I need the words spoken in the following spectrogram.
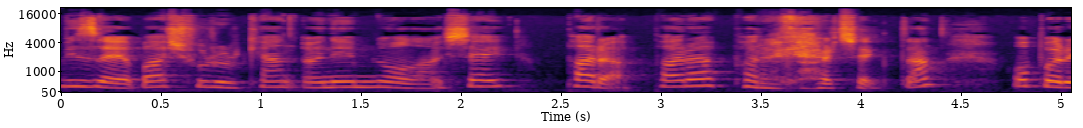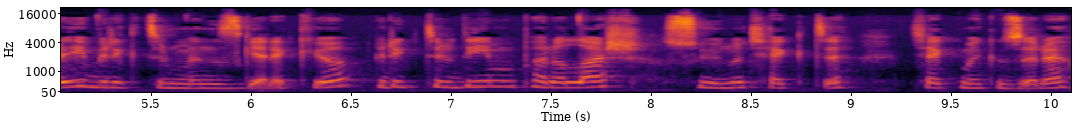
vizeye başvururken önemli olan şey para, para, para gerçekten. O parayı biriktirmeniz gerekiyor. Biriktirdiğim paralar suyunu çekti. Çekmek üzere.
